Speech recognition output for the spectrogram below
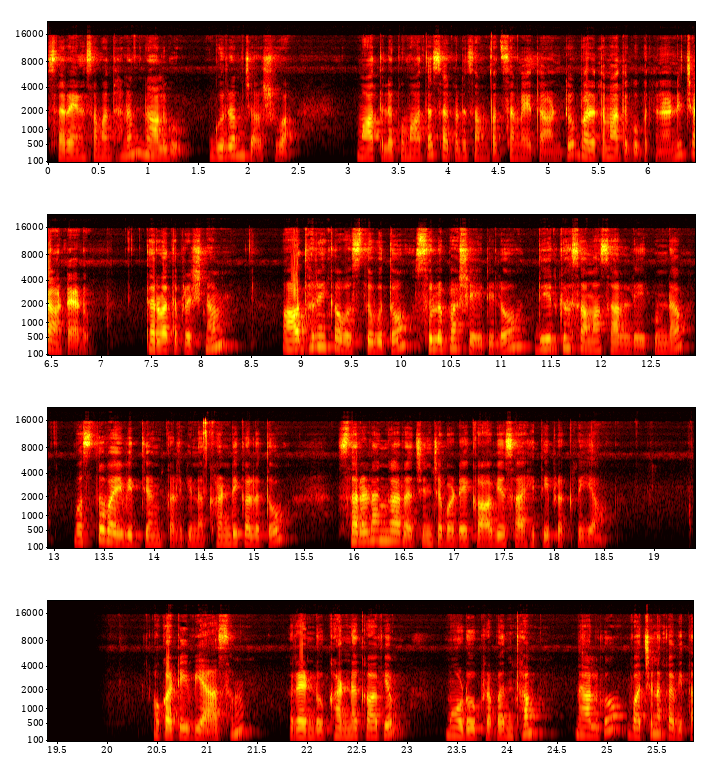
సరైన సమాధానం నాలుగు. గుర్రం జాషువా. మాతలకు మాత సకల సంపత్ సమేత అంటూ భరతమాత గొప్పతనాన్ని చాటాడు. తర్వాత ప్రశ్న ఆధునిక వస్తువుతో సులభ శైలిలో దీర్ఘ సమాసాలు లేకుండా వస్తు వైవిధ్యం కలిగిన ఖండికలతో సరళంగా రచించబడే కావ్య సాహితీ ప్రక్రియ. ఒకటి వ్యాసం రెండు ఖండకావ్యం మూడు ప్రబంధం నాలుగు వచన కవిత.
